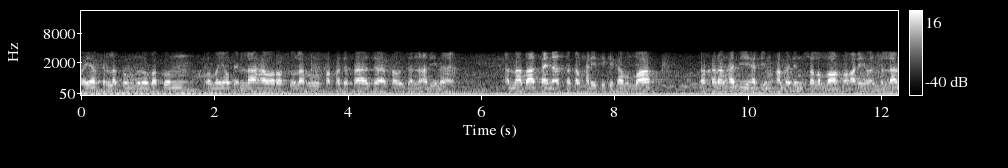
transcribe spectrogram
ويغفر لكم ذنوبكم ومن يطع الله ورسوله فقد فاز فوزا عظيما. أما بعد فإن أصدق الحديث كتاب الله وخير الهدي هدي محمد صلى الله عليه وسلم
